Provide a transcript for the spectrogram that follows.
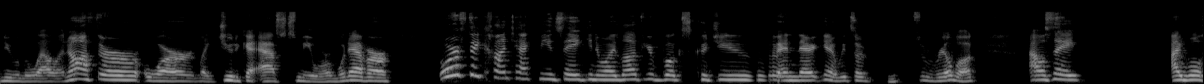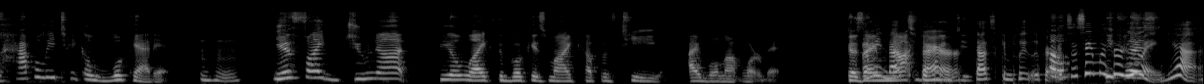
new Llewellyn author or like Judika asks me or whatever, or if they contact me and say, you know, I love your books, could you? And they're, you know, it's a, it's a real book. I'll say, I will happily take a look at it. Mhm. If I do not feel like the book is my cup of tea, I will not blurb it. Because I I'm mean, that's not fair. to- That's completely fair. Well, it's the same with because- reviewing. Yeah.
